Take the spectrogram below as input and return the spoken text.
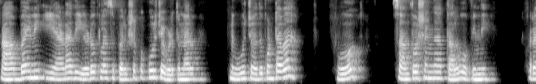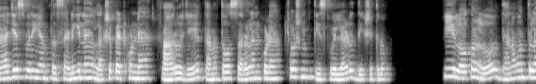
ఆ అబ్బాయిని ఈ ఏడాది ఏడో క్లాసు పరీక్షకు కూర్చోబెడుతున్నారు. నువ్వు చదువుకుంటావా? ఓ సంతోషంగా తల ఊపింది. రాజేశ్వరి అంత సడిగినా లక్ష్య పెట్టకుండా ఆ రోజే తనతో సరళను కూడా ట్యూషన్కి తీసుకువెళ్ళాడు దీక్షితులు. ఈ లోకంలో ధనవంతుల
